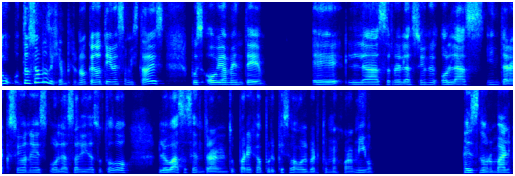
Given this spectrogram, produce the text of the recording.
u- te usamos de ejemplo, ¿no? Que no tienes amistades, pues obviamente eh, las relaciones o las interacciones o las salidas o todo lo vas a centrar en tu pareja porque se va a volver tu mejor amigo. Es normal.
